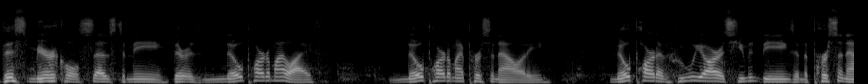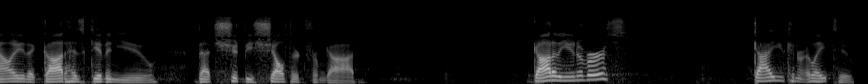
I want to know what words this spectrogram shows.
This miracle says to me there is no part of my life, no part of my personality, no part of who we are as human beings and the personality that God has given you that should be sheltered from God. God of the universe, guy you can relate to.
